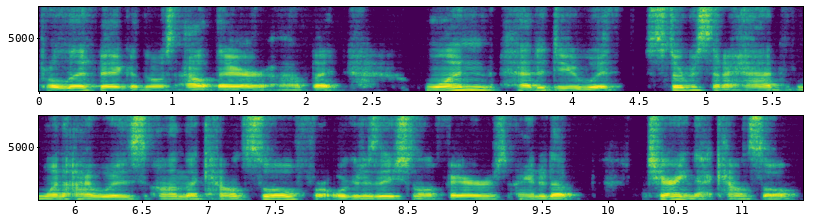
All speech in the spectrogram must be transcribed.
prolific or the most out there, uh, but one had to do with service that I had when I was on the Council for Organizational Affairs. I ended up chairing that council.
